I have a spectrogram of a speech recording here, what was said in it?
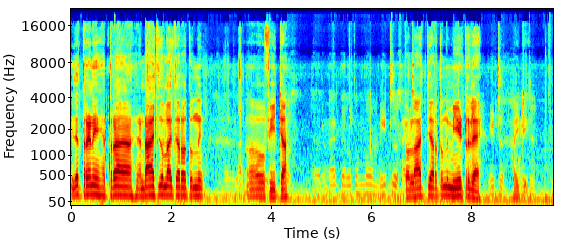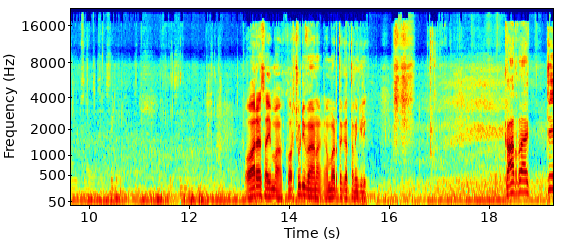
ഇത് എത്രയാണ് എത്ര രണ്ടായിരത്തി തൊള്ളായിരത്തി അറുപത്തൊന്ന് ഫീറ്റാ തൊള്ളായിരത്തി അറുപത്തൊന്ന് മീറ്റർ അല്ലേ? മീറ്റർ. ഹൈറ്റ്. ഓരോ സൈമ കുറച്ചുകൂടി വേണം നമ്മുടെ അടുത്തേക്ക് എത്തണമെങ്കിൽ. കറക്റ്റ്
